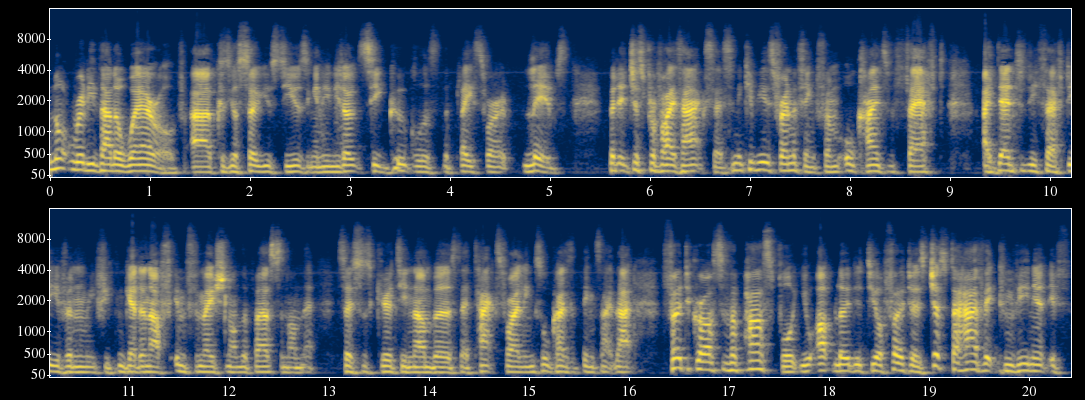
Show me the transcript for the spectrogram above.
not really that aware of because uh, you're so used to using it and you don't see Google as the place where it lives. But it just provides access and it can be used for anything from all kinds of theft, identity theft, even if you can get enough information on the person, on their social security numbers, their tax filings, all kinds of things like that. Photographs of a passport you uploaded to your photos just to have it convenient if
